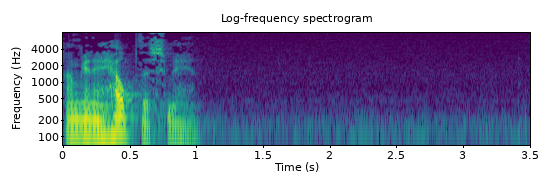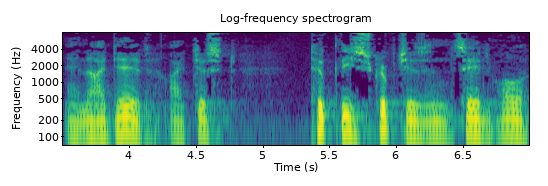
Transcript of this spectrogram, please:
I'm going to help this man. And I did. I just took these scriptures and said, Well,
